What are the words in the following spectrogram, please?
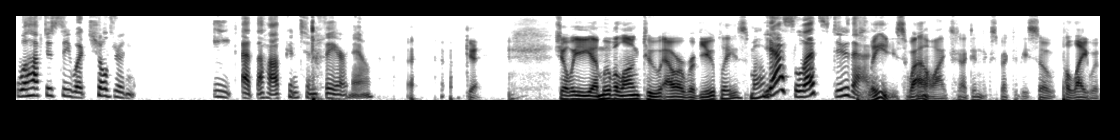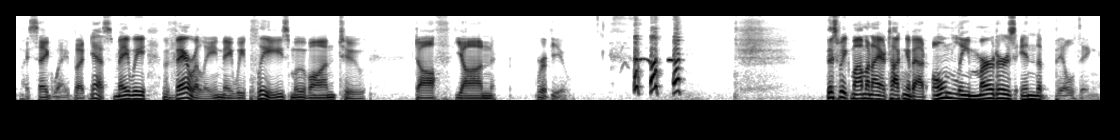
we'll have to see what children eat at the Hopkinton Fair now. Okay. Shall we uh, move along to our review, please, Mom? Yes, let's do that. Please. Wow, I, I didn't expect to be so polite with my segue, but yes, may we, verily, may we please move on to Doth Yon review. this week, Mom and I are talking about Only Murders in the Building.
